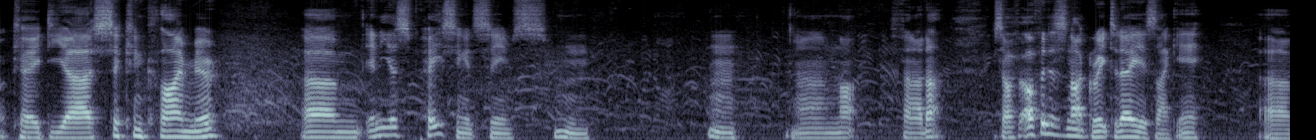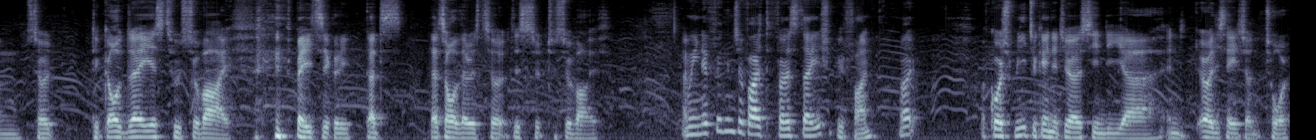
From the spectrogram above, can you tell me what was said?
Okay, the uh, second climb here. Um, Ineos pacing it seems. Hmm. Hmm. I'm not a fan of that. So often is not great today. It's like eh. Um, so the goal today is to survive. Basically, that's that's all there is to to, to, survive. I mean, if we can survive the first day, it should be fine, right? Of course, we need to gain a jersey in the uh, in the early stages of the tour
